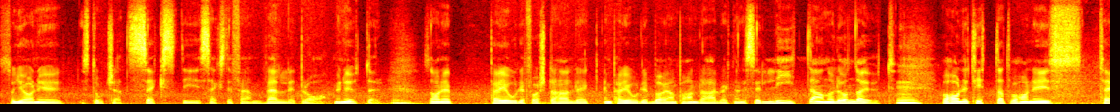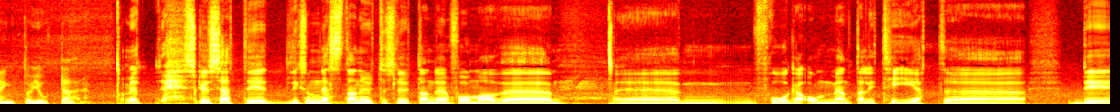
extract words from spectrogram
så gör ni ju i stort sett 60-65 väldigt bra minuter. Mm. Så har en period i första halvlek, en period i början på andra halvlek när det ser lite annorlunda ut. Mm. Vad har ni tittat, vad har ni tänkt och gjort där? Jag skulle säga att det är liksom nästan uteslutande en form av eh, eh, fråga om mentalitet. Eh, det,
